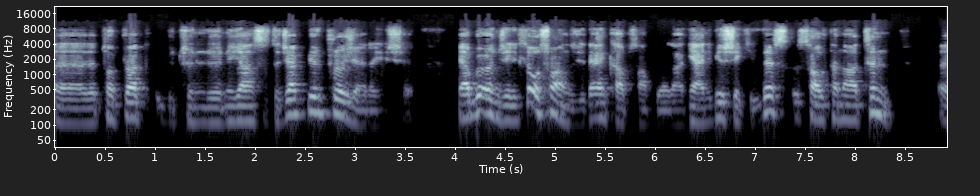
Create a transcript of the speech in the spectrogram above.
e, toprak bütünlüğünü yansıtacak bir proje arayışı. Ya bu öncelikle Osmanlıcı'da en kapsamlı olan yani bir şekilde saltanatın e,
